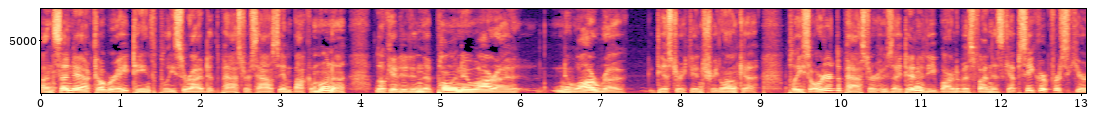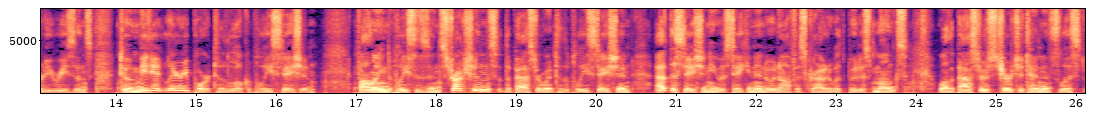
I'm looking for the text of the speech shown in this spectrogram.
On Sunday, October 18th, police arrived at the pastor's house in Bakamuna, located in the Polonnaruwa Nuwara district in Sri Lanka. Police ordered the pastor, whose identity Barnabas Fund has kept secret for security reasons, to immediately report to the local police station. Following the police's instructions, the pastor went to the police station. At the station, he was taken into an office crowded with Buddhist monks. While the pastor's church attendance list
